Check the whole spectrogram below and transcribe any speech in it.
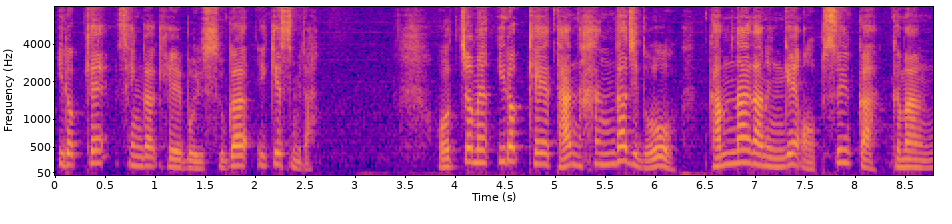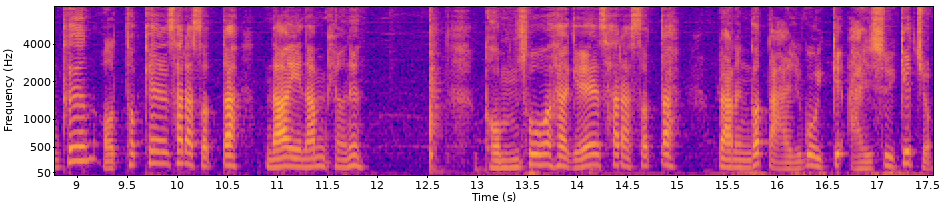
이렇게 생각해 볼 수가 있겠습니다. 어쩌면 이렇게 단 한 가지도 감 나가는 게 없을까? 그만큼 어떻게 살았었다. 나의 남편은 검소하게 살았었다. 라는 것 알고 있게 알 수 있겠죠.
